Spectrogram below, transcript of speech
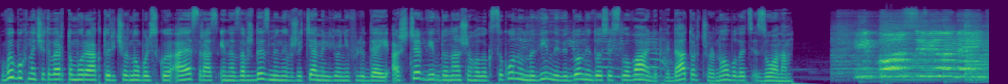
Вибух на четвертому реакторі Чорнобильської АЕС раз і назавжди змінив життя мільйонів людей, а ще ввів до нашого лексикону нові невідомі досі слова ліквідатор, чорнобилець, зона. І посивіла ненька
